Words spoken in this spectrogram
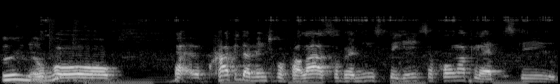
Uhum. Eu vou rapidamente vou falar sobre a minha experiência com atletas que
